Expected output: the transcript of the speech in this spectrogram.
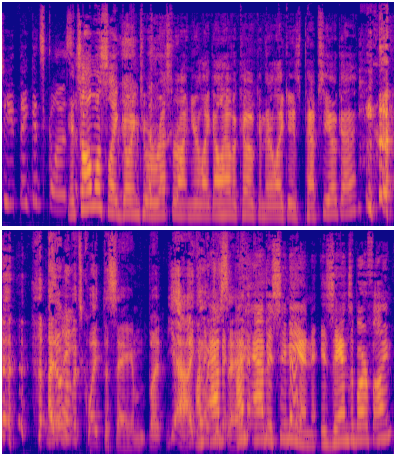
Do you think it's close? It's almost like going to a restaurant and you're like, I'll have a Coke, and they're like, is Pepsi okay? I don't know if it's quite the same, but yeah, I get I'm, what Ab- you're saying. I'm Abyssinian. is Zanzibar fine?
